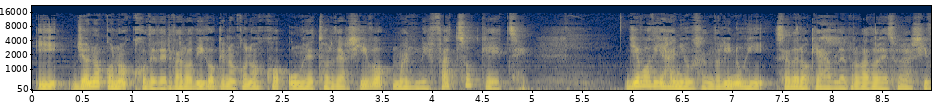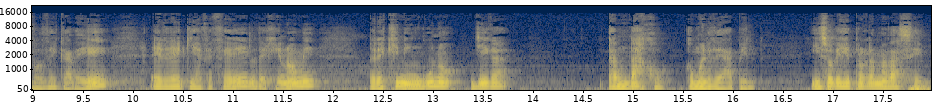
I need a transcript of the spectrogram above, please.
Y yo no conozco, de verdad lo digo, que no conozco un gestor de archivos más nefasto que este. Llevo 10 años usando Linux y sé de lo que hablo. He probado de archivos de KDE, el de XFCE, el de Genome, pero es que ninguno llega tan bajo como el de Apple. Y eso que es el programa base.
